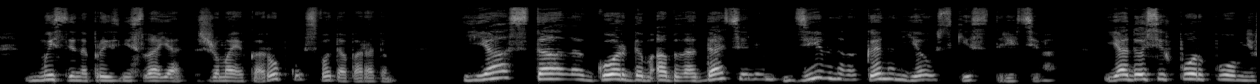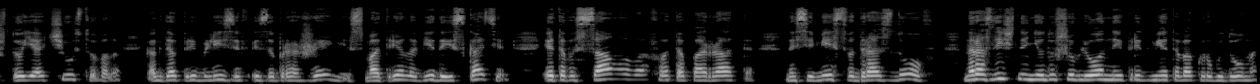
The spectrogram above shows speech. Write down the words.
— мысленно произнесла я, сжимая коробку с фотоаппаратом. Я стала гордым обладателем дивного EOS KISS третьего. Я до сих пор помню, что я чувствовала, когда, приблизив изображение, смотрела видоискатель этого самого фотоаппарата на семейство дроздов, на различные неудушевленные предметы вокруг дома,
